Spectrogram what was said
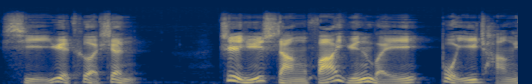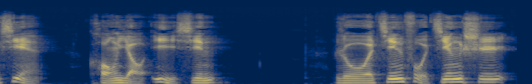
喜悦特甚。至于赏罚云为，不依常限，恐有异心。汝今复京师，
